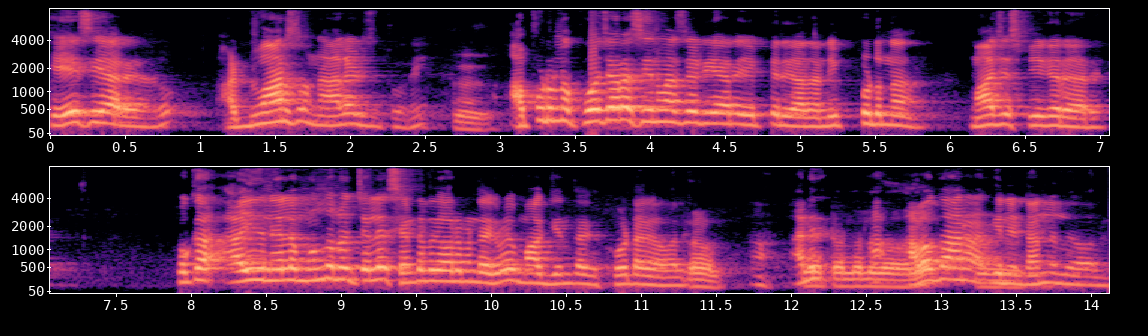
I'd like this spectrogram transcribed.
కేసీఆర్ గారు అడ్వాన్స్ నాలెడ్జ్తోని అప్పుడున్న పోచార శ్రీనివాస్ రెడ్డి గారు చెప్పారు కదండి ఇప్పుడున్న మాజీ స్పీకర్ గారు. ఒక ఐదు నెలల ముందు నుంచి వెళ్ళి సెంట్రల్ గవర్నమెంట్ దగ్గర పోయి మాకు ఇంత కోట కావాలి. అని. అవగాహన ఇన్ని టన్నులు కావాలి.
